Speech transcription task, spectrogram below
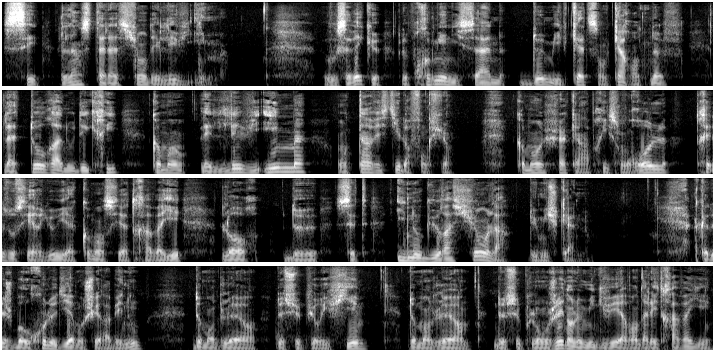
c'est l'installation des Lévi'im. Vous savez que le premier Nissan 2449, la Torah nous décrit comment les Lévi'im ont investi leurs fonctions, comment chacun a pris son rôle très au sérieux et a commencé à travailler lors de cette inauguration-là du Mishkan. Akadosh Baruch le dit à Moshe Rabbeinu, demande-leur de se purifier, demande-leur de se plonger dans le mikvé avant d'aller travailler.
